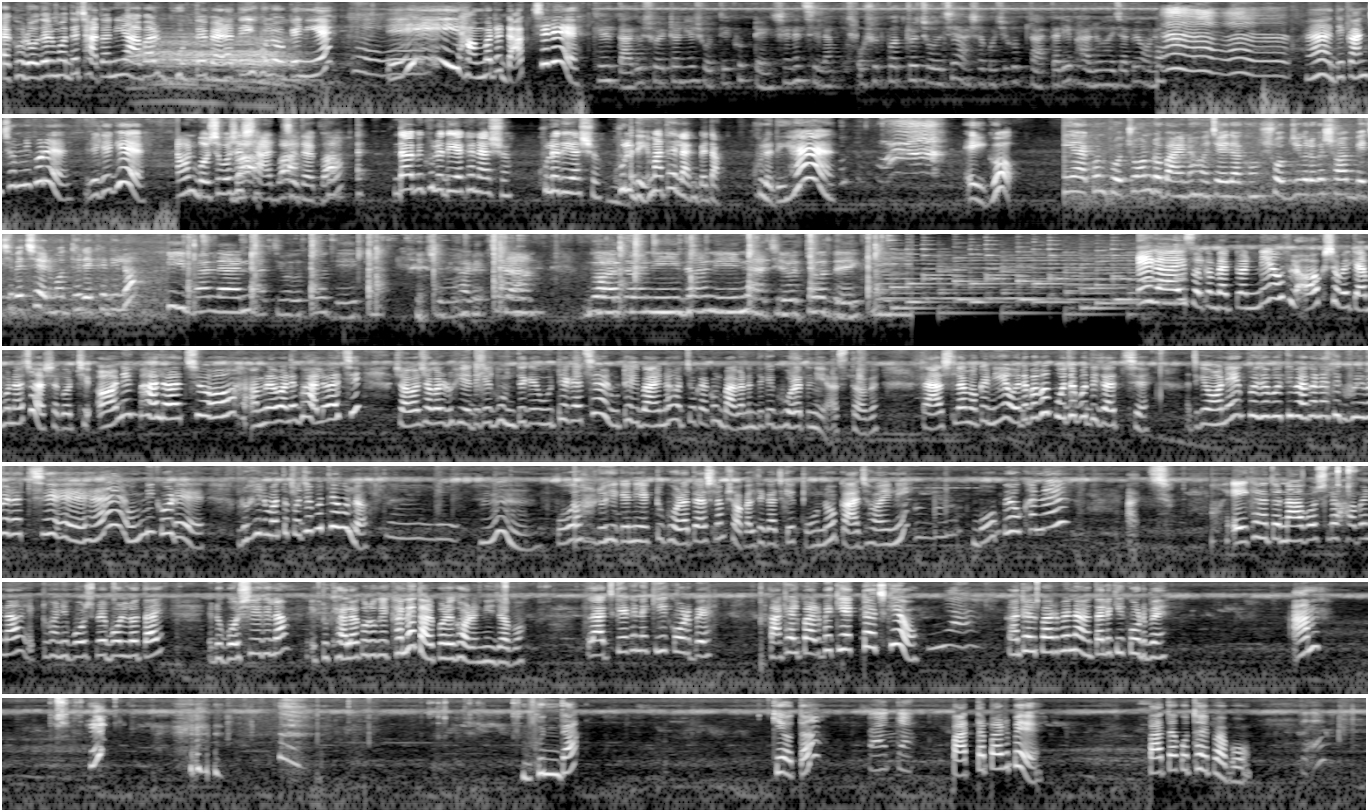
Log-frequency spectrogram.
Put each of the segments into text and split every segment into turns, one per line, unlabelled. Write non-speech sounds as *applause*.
দেখো রোদের মধ্যে ছাতা নিয়ে আবার ঘুরতে বেড়াতেই হলো ওকে নিয়ে। এই হাম্বাটা ডাকছে রে। দাদু শরীরটা নিয়ে সত্যি খুব টেনশনে ছিলাম। ওষুধপত্র চলছে আশা করছি খুব তাড়াতাড়ি ভালো হয়ে যাবে অনেক। হ্যাঁ দিয়ে কাঞ্চমনি করে রেগে গিয়ে। এমন বসে বসে সাজছে দেখো। দাও আমি খুলে দিই এখানে আসো। খুলে দিয়ে আসো। খুলে দিই মাথায় লাগবে দাও। খুলে দিই হ্যাঁ। এই গো। এখন প্রচণ্ড বায়না হয়েছে এই দেখো সবজিগুলোকে সব বেছে বেছে এর মধ্যে রেখে দিল।
বালা নাচো তো দেখি। সোহাগ চান গদনি ধনি নাচো তো দেখি।
এই guys welcome back to our new blog সবাই কেমন আছো? আশা করছি অনেক ভালো আছো। আমরাও অনেক ভালো আছি। সকাল সকাল রুহি এদিকে ঘুম থেকে উঠে গেছে আর উঠেই বায়না হচ্ছে ওকে এখন বাগানের দিকে ঘোরাতে নিয়ে আসতে হবে। তা আসলাম ওকে নিয়ে। ওইটা বাবা প্রজাপতি যাচ্ছে। আজকে অনেক প্রজাপতি বাগানেতে ঘুরে বেড়াচ্ছে। হ্যাঁ অমনি করে। রুহির মতো প্রজাপতি ওগুলো হুম। রুহিকে নিয়ে একটু ঘোরাতে আসলাম। সকাল থেকে আজকে কোনো কাজ হয়নি। বসবে ওখানে? আচ্ছা। এইখানে তো না বসলে হবে না। একটুখানি বসবে বলল তাই। একটু বসিয়ে দিলাম। একটু খেলা করুক এখানে, তারপরে ঘরে নিয়ে যাব। তাহলে আজকে এখানে কি করবে? কাঁঠাল পারবে কি একটা আজকেও? কাঁঠাল পারবে না, তাহলে কি করবে? আম? *laughs* গুন্দা? কে ওটা? পাতা। পারবে? পাতা কোথায় পাবো?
